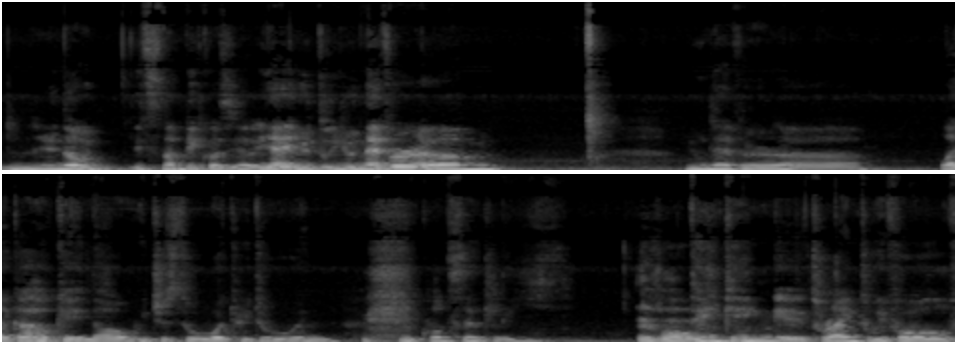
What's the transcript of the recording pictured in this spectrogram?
You know, it's not because you, yeah you do, you never um, you never uh, like ah okay now we just do what we do and you constantly Evolve. thinking uh, trying to evolve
